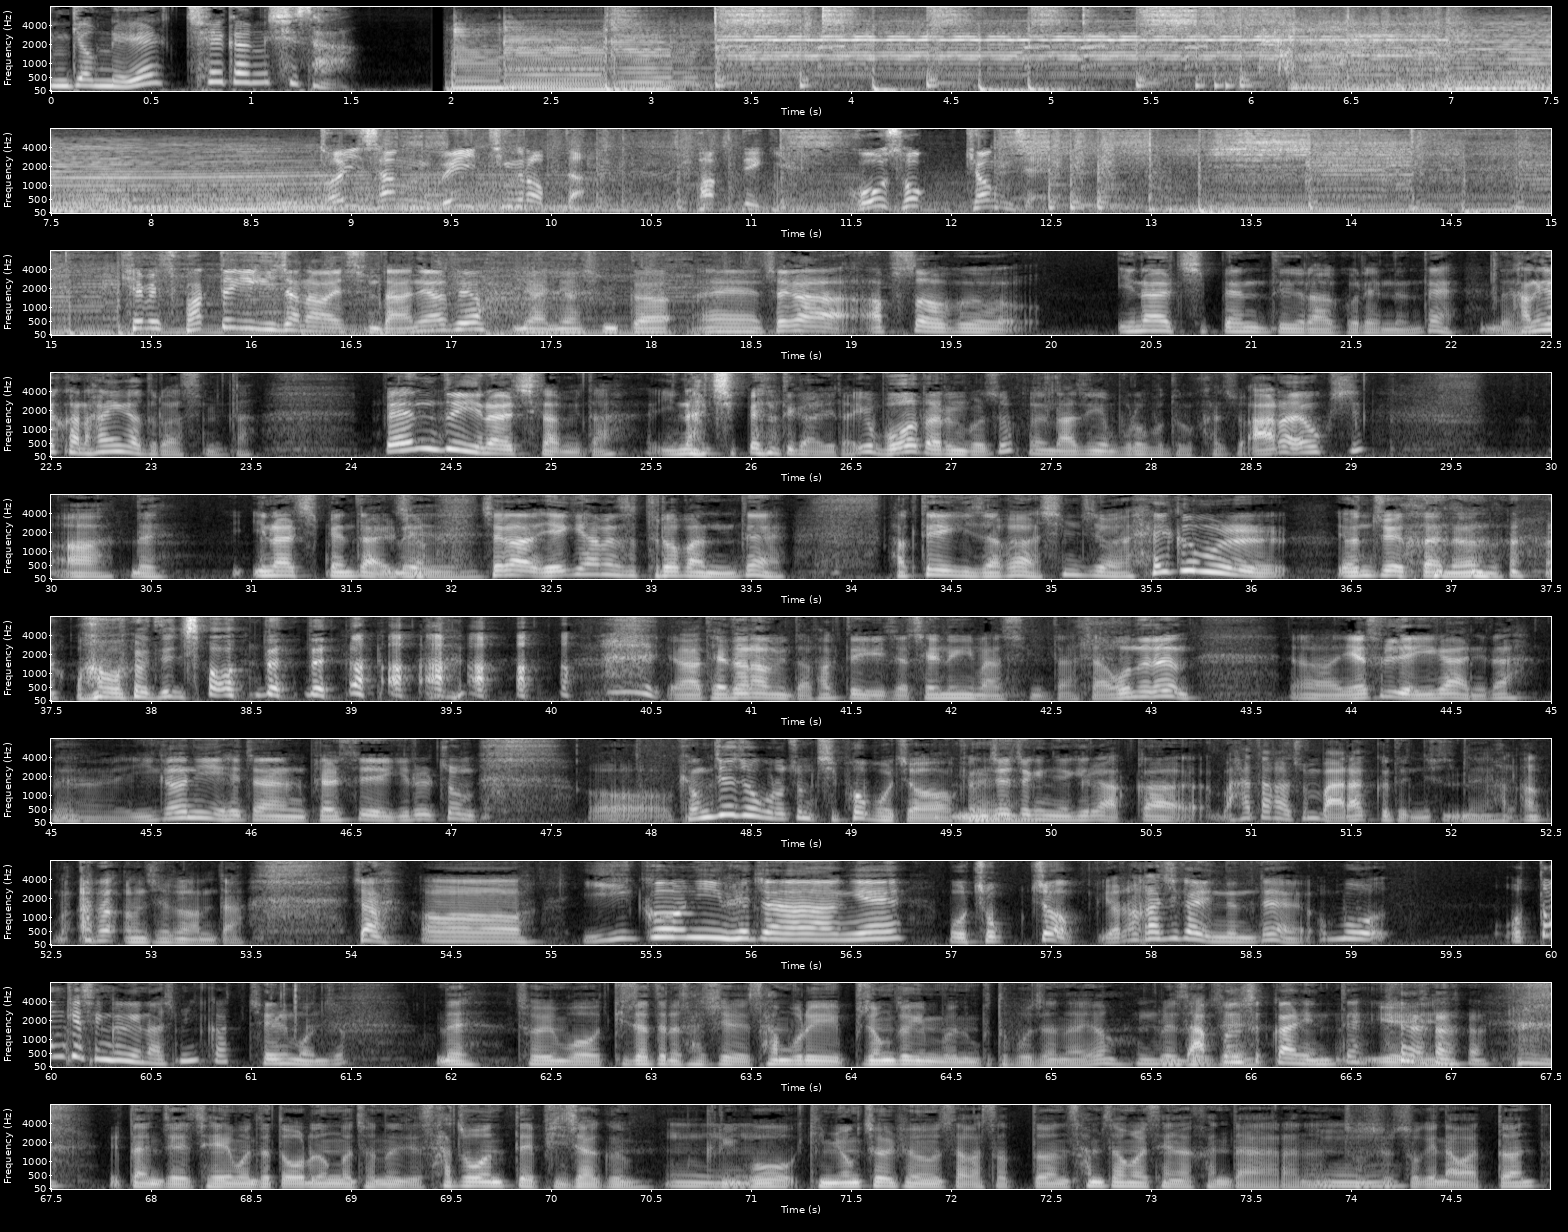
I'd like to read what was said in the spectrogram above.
김경래의 최강 시사. 더 이상 웨이팅은 없다. 박대기의 고속 경제. KBS 박대기 기자 나와 있습니다. 안녕하세요. 네, 안녕하십니까. 네, 제가 앞서 그 이날치 밴드라고 그랬는데 네. 강력한 항의가 들어왔습니다. 밴드 이날치랍니다. 이날치 밴드가 아니라 이거 뭐가 다른 거죠? 나중에 물어보도록 하죠. 알아요 혹시? 아, 네. 이날치 밴드 알죠? 네. 제가 얘기하면서 들어봤는데 박대기 기자가 심지어 해금을 연주했다는 와 처음 듣는데 야 대단합니다 박대기 기자 재능이 많습니다. 자 오늘은 어, 예술 얘기가 아니라 네. 어, 이건희 회장 별세 얘기를 좀 어, 경제적으로 좀 짚어보죠. 네. 경제적인 얘기를 아까 하다가 좀 말았거든요. 네. 아, 아, 죄송합니다. 자, 어, 이건희 회장의 뭐 족적 여러 가지가 있는데 뭐 어떤 게 생각이 나십니까? 제일 먼저. 네. 저희 뭐 기자들은 사실 사물이 부정적인 면부터 보잖아요. 음, 그래서 나쁜 이제 습관인데. 예, 예. 일단 이제 제일 먼저 떠오르는 건 저는 이제 4조 원대 비자금 음. 그리고 김용철 변호사가 썼던 삼성을 생각한다라는 음. 조술 속에 나왔던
